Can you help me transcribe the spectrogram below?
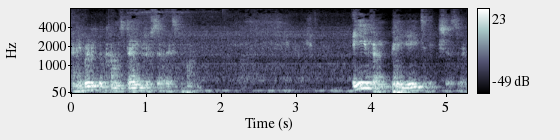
And it really becomes dangerous at this point. Even PE teachers are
